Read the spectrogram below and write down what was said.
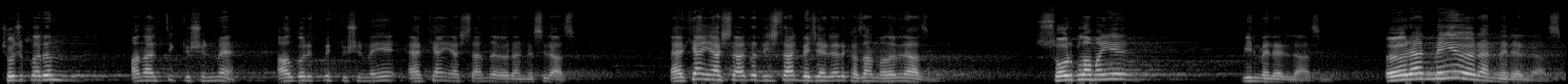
Çocukların analitik düşünme, algoritmik düşünmeyi erken yaşlarında öğrenmesi lazım. Erken yaşlarda dijital becerileri kazanmaları lazım. Sorgulamayı bilmeleri lazım. Öğrenmeyi öğrenmeleri lazım.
